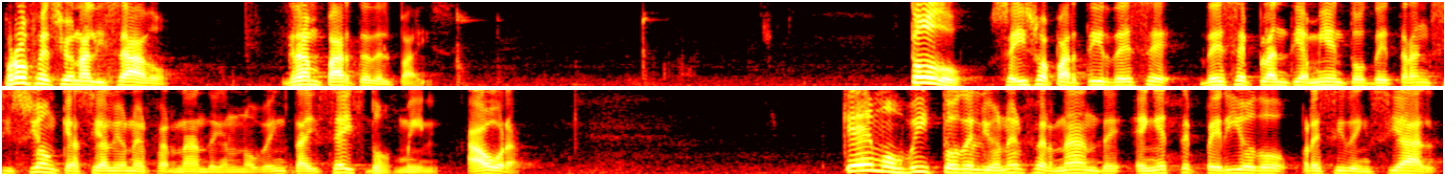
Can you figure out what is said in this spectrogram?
profesionalizado gran parte del país. Todo se hizo a partir de ese, de ese planteamiento de transición que hacía Leonel Fernández en el 96-2000. Ahora, ¿qué hemos visto de Leonel Fernández en este periodo presidencial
